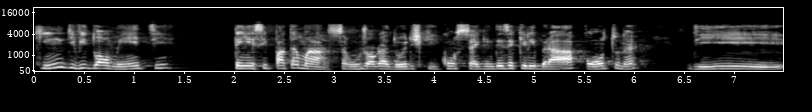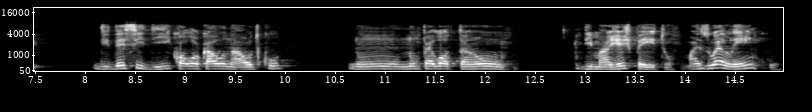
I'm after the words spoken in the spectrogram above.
que individualmente têm esse patamar. São jogadores que conseguem desequilibrar a ponto, né, de, de decidir colocar o Náutico num, num pelotão de mais respeito. Mas o elenco,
